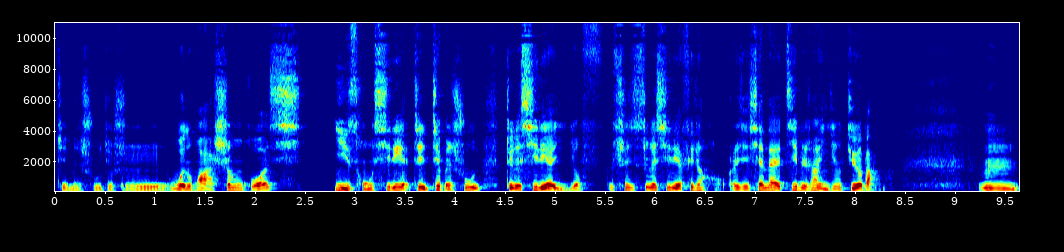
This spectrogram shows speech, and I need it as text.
这本书，就是文化生活系异从系列。这这本书这个系列已经是这个系列非常好，而且现在基本上已经绝版了。嗯，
